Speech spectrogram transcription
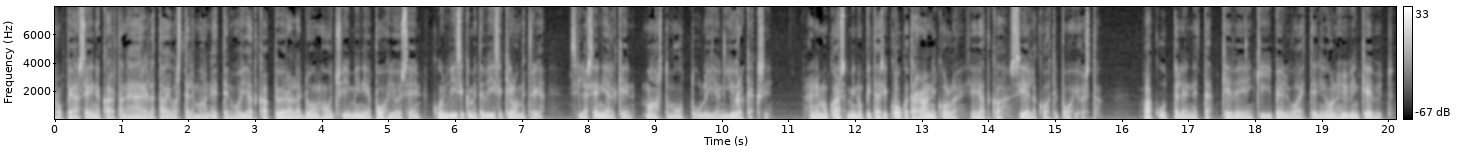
rupeaa seinäkartan äärellä taivastelemaan, etten voi jatkaa pyörällä Duong Ho Chi Minia pohjoiseen kuin 55 kilometriä, sillä sen jälkeen maasto muuttuu liian jyrkäksi. Hänen mukaansa minun pitäisi koukata rannikolle ja jatkaa siellä kohti pohjoista. Vakuuttelen, että kevein kiipeilyvaihteeni on hyvin kevyt.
